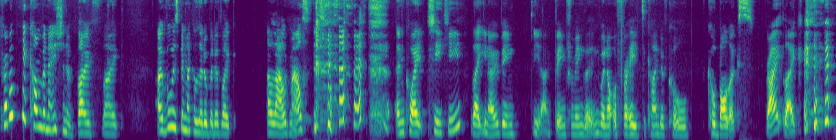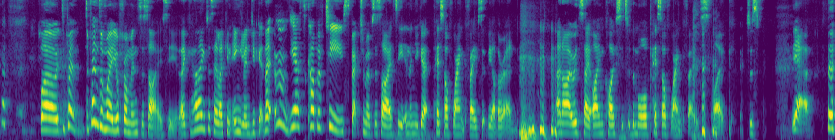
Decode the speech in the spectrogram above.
probably a combination of both. Like, I've always been like a little bit of like a loudmouth and quite cheeky. Like, you know, being you know, being from England, we're not afraid to kind of call call bollocks, right? Like Well, it depends depends on where you're from in society. Like I like to say, like in England, you get that mm, yes cup of tea spectrum of society, and then you get piss off wank face at the other end. and I would say I'm closer to the more piss off wank face. like just yeah.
